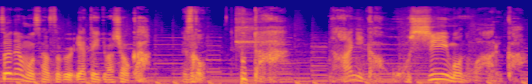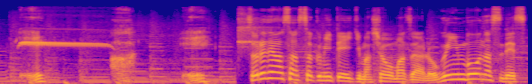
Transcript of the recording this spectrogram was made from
それではもう早速やっていきましょうか。レッツゴー歌何か欲しいものはあるか？え？あ、え？それでは早速見ていきましょう。まずはログインボーナスです。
